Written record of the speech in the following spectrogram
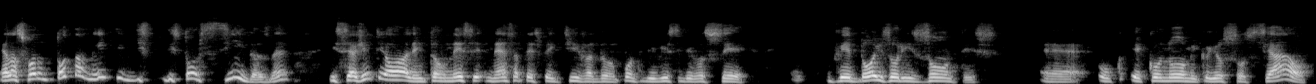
elas foram totalmente distorcidas, né? E se a gente olha, então, nesse, nessa perspectiva do ponto de vista de você ver dois horizontes, é, o econômico e o social,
